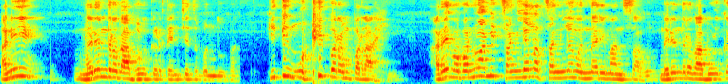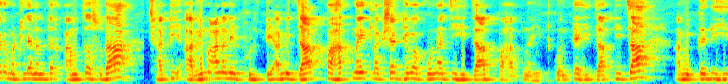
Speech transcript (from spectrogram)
आणि नरेंद्र दाभोळकर त्यांचेच बंधू. किती मोठी परंपरा आहे. अरे बाबांनो आम्ही चांगल्याला चांगलं म्हणणारी माणसं आहोत. नरेंद्र दाभोळकर म्हटल्यानंतर आमचा सुद्धा छाती अभिमानाने फुलते. आम्ही जात पाहत नाहीत लक्षात ठेवा कोणाचीही जात पाहत नाहीत. कोणत्याही जातीचा आम्ही कधीही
